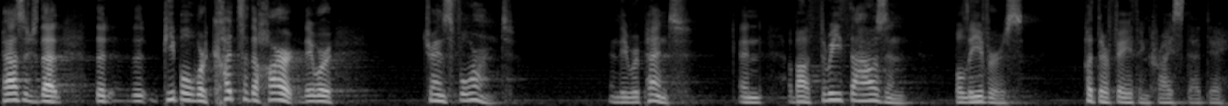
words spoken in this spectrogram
passage that the, the people were cut to the heart. They were transformed and they repent. And about 3,000 believers put their faith in Christ that day.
